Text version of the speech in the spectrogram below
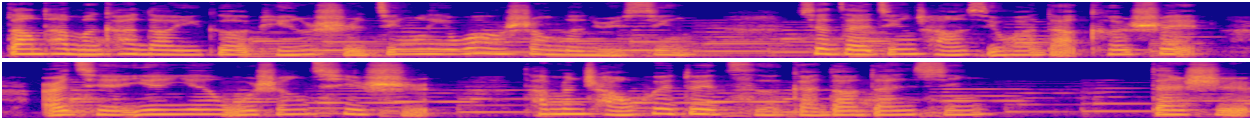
当他们看到一个平时精力旺盛的女性，现在经常喜欢打瞌睡，而且奄奄无声气时，他们常会对此感到担心。但是，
